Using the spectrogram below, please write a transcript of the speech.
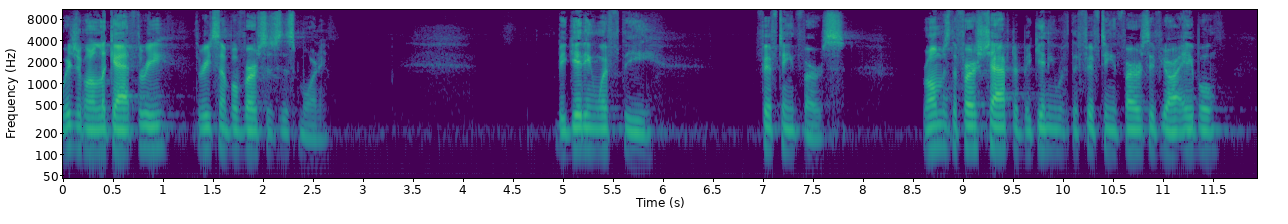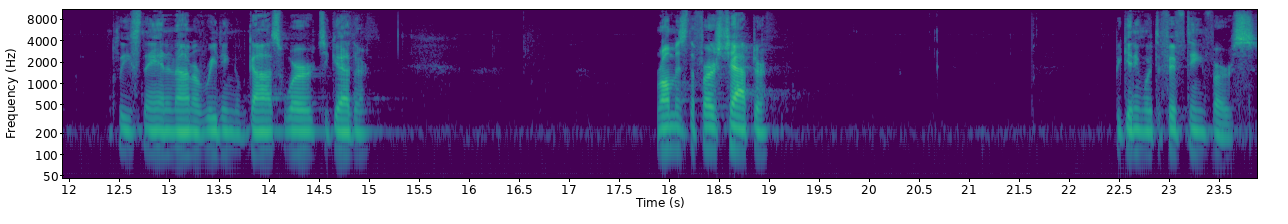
We're just going to look at three, three simple verses this morning. Beginning with the 15th verse. Romans, the first chapter, beginning with the 15th verse. If you are able, please stand in honor reading of God's word together. Romans, the first chapter, beginning with the 15th verse.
